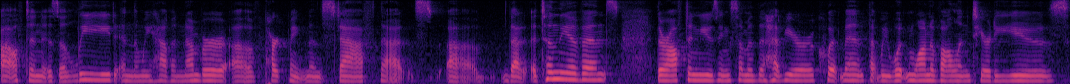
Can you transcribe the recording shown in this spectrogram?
often is a lead, and then we have a number of park maintenance staff that uh, that attend the events. They're often using some of the heavier equipment that we wouldn't want to volunteer to use.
